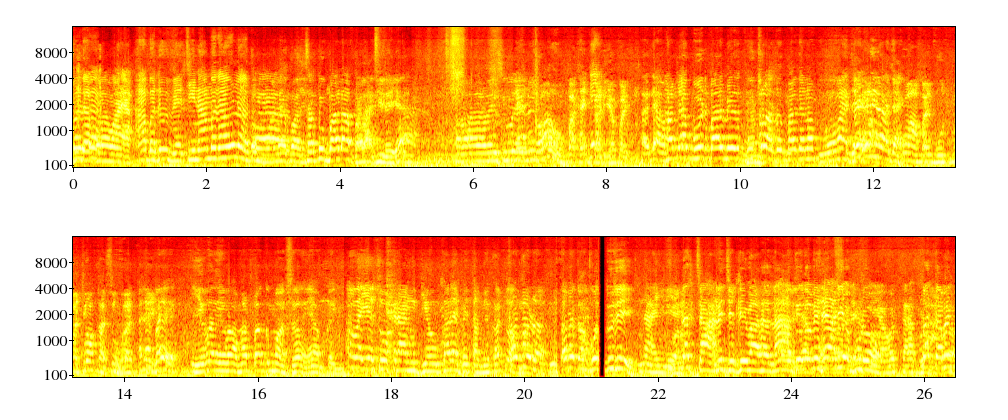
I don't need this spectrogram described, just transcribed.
જુદા. આ બધું વેચી ના મરાવું ને. તો મને ભલાજી લઈ હે. ના છોકરાનું જેવું કરે ભાઈ તમે કરજો તમે કંકો દૂધી નહીં લે. એટલે ચાલે જેટલી વાર ના આવતી તો હેડીએ પૂરો આવત ખરાબ પણ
